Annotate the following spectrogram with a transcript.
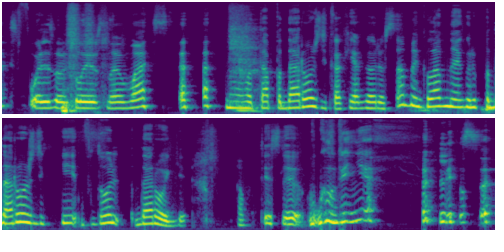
использовать лыжную мазь. Ну, вот а подорожник, как я говорю, самое главное, я говорю, подорожник не вдоль дороги. А вот если в глубине леса.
